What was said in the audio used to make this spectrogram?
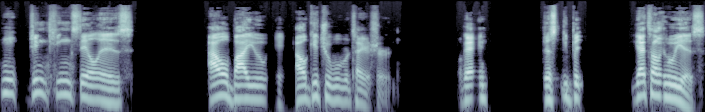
who Jim Kingsale is, I will buy you. I'll get you a Woodward Tiger shirt. Okay, just but you gotta tell me who he is.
